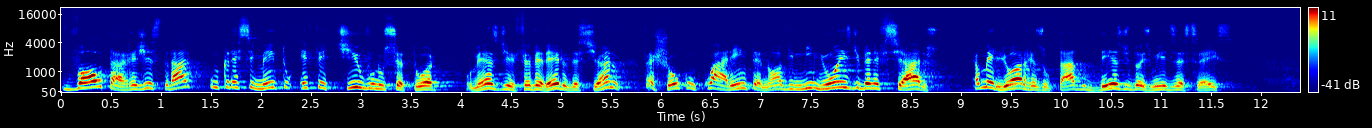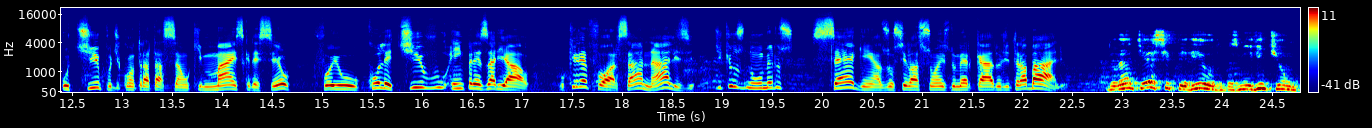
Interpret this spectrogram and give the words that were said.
volta a registrar um crescimento efetivo no setor. O mês de fevereiro deste ano fechou com 49 milhões de beneficiários. É o melhor resultado desde 2016. O tipo de contratação que mais cresceu foi o coletivo empresarial, o que reforça a análise de que os números seguem as oscilações do mercado de trabalho. Durante esse período, 2021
